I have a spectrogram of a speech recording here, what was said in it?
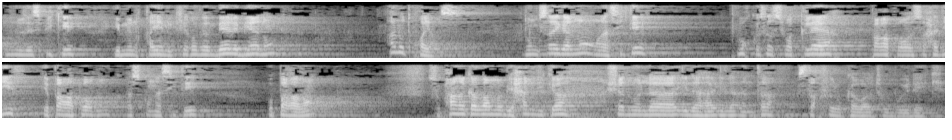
comme nous expliquait Ibn al-Qayyim, et qui revient bel et bien donc à notre croyance. Donc ça également, on l'a cité pour que ça soit clair par rapport à ce hadith et par rapport donc à ce qu'on a cité auparavant. سبحانك اللهم بحمدك أشهد أن لا إله إلا أنت أستغفرك وأتوب إليك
